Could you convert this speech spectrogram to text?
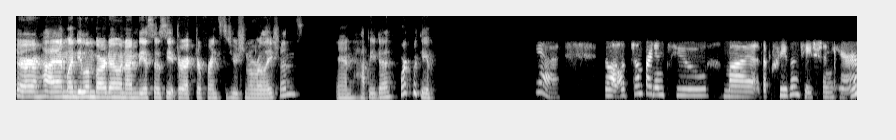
Sure. Hi, I'm Wendy Lombardo, and I'm the Associate Director for Institutional Relations, and happy to work with you. Yeah. So I'll jump right into my the presentation here.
